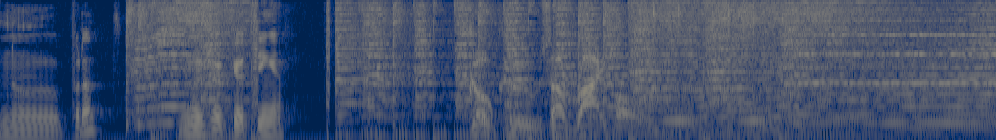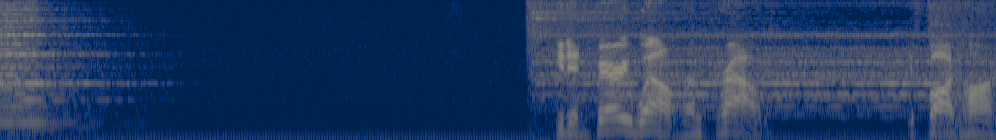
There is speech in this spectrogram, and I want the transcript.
no. Pronto, no jogo que eu tinha. Goku's arrival. You did very well. I'm proud. You fought hard.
